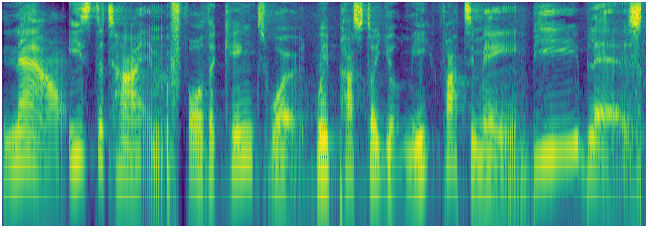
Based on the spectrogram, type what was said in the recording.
Now is the time for the King's Word with Pastor Yomi Fatime. Be blessed.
